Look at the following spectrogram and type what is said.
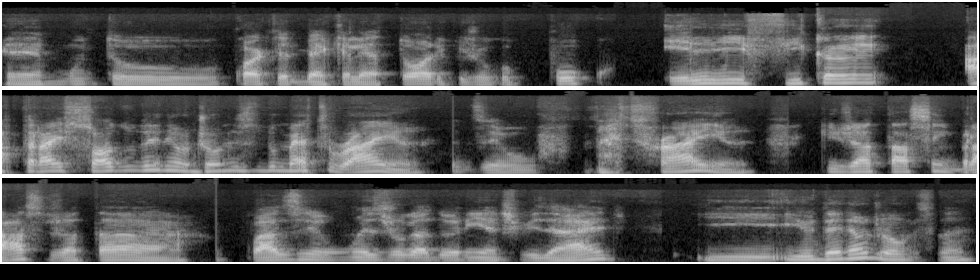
é, muito quarterback aleatório, que jogou pouco, ele fica atrás só do Daniel Jones e do Matt Ryan. Quer dizer, o Matt Ryan, que já tá sem braço, já tá quase um ex-jogador em atividade, e, e o Daniel Jones, né?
